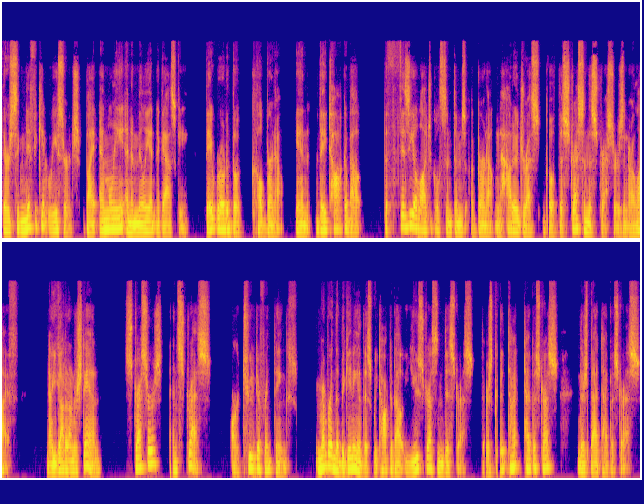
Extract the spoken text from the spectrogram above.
There's significant research by Emily and Amelia Nagoski. They wrote a book called Burnout, and they talk about the physiological symptoms of burnout and how to address both the stress and the stressors in our life. Now, you got to understand stressors and stress are two different things. Remember in the beginning of this, we talked about eustress and distress. There's good type, type of stress, and there's bad type of stress.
